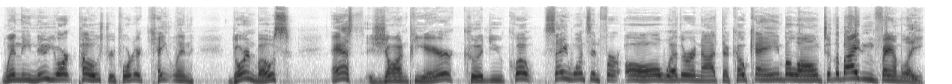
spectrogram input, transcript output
when the New York Post reporter Caitlin Doornbos asked Jean Pierre, could you, quote, say once and for all whether or not the cocaine belonged to the Biden family?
